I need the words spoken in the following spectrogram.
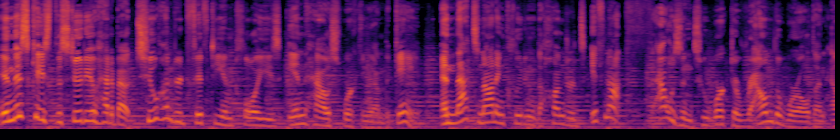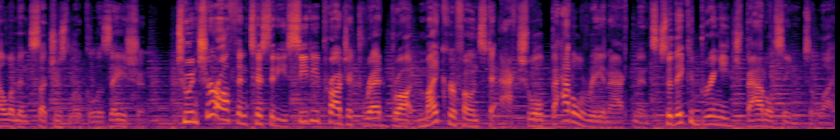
in this case, the studio had about 250 employees in-house working on the game, and that's not including the hundreds, if not thousands, who worked around the world on elements such as localization. To ensure authenticity, CD Projekt Red brought microphones to actual battle reenactments so they could bring each battle scene to life.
